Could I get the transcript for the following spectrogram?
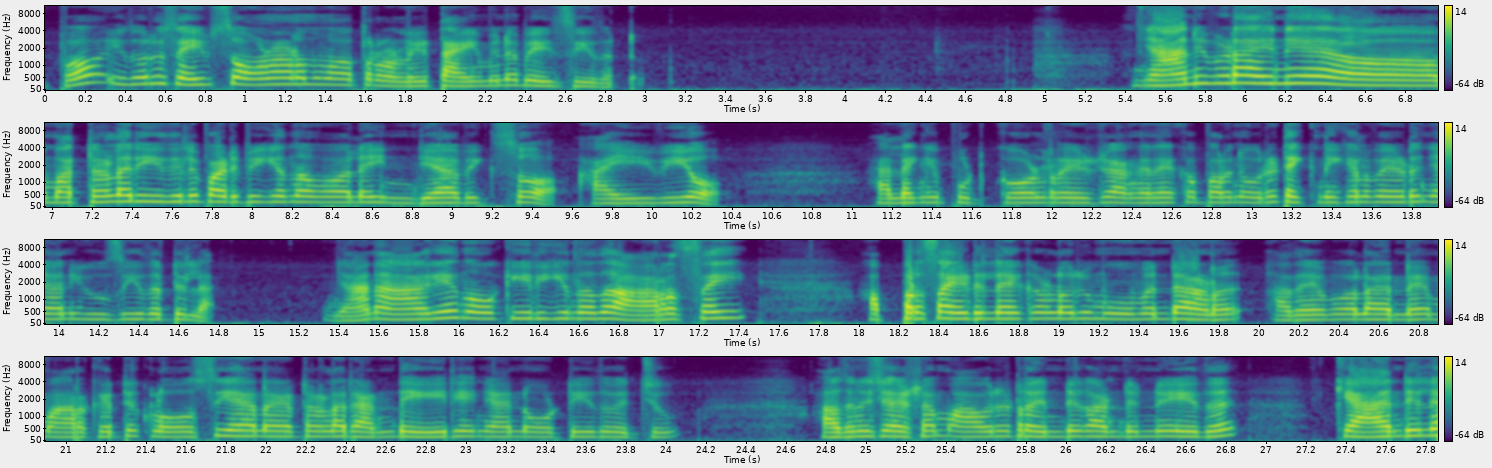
അപ്പോൾ ഇതൊരു സേഫ് സോണാണെന്ന് മാത്രമേ ഉള്ളൂ ഈ ടൈമിനെ ബേസ് ചെയ്തിട്ട്. ഞാനിവിടെ അതിന് മറ്റുള്ള രീതിയിൽ പഠിപ്പിക്കുന്ന പോലെ ഇന്ത്യ ബിക്സോ ഐ വിയോ അല്ലെങ്കിൽ ഫുഡ് കോൾ റേഷ്യോ അങ്ങനെയൊക്കെ പറഞ്ഞ് ഒരു ടെക്നിക്കൽ വേർഡ് ഞാൻ യൂസ് ചെയ്തിട്ടില്ല. ഞാൻ ആകെ നോക്കിയിരിക്കുന്നത് ആർ എസ് ഐ അപ്പർ സൈഡിലേക്കുള്ള ഒരു മൂവ്മെന്റ് ആണ്. അതേപോലെ തന്നെ മാർക്കറ്റ് ക്ലോസ് ചെയ്യാനായിട്ടുള്ള രണ്ട് ഏരിയ ഞാൻ നോട്ട് ചെയ്ത് വെച്ചു. അതിനുശേഷം ആ ഒരു ട്രെൻഡ് കണ്ടിന്യൂ ചെയ്ത് ക്യാൻഡിൽ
